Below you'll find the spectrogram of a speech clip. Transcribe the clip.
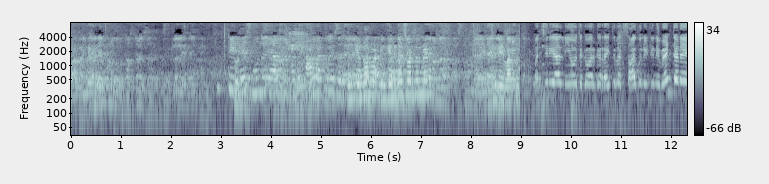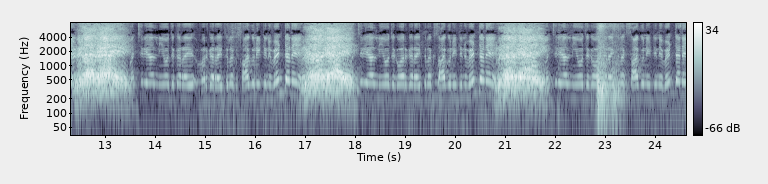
వాళ్ళందరూ ఇప్పుడు నష్టమే సార్. ఎట్లా లేట్ అయిపోయింది? ఫిఫ్టీన్ డేస్ ముందు ఇంకెన్ని డేస్ పడుతుంది? మేడం? మంచిర్యాల నియోజకవర్గ రైతులకు సాగునీటిని వెంటనే. మంచిర్యాల నియోజక రై- వర్గ రైతులకు సాగునీటిని వెంటనే. మంచిర్యాల నియోజకవర్గ రైతులకు సాగునీటిని వెంటనే. మంచిర్యాల నియోజకవర్గ రైతులకు సాగునీటిని వెంటనే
